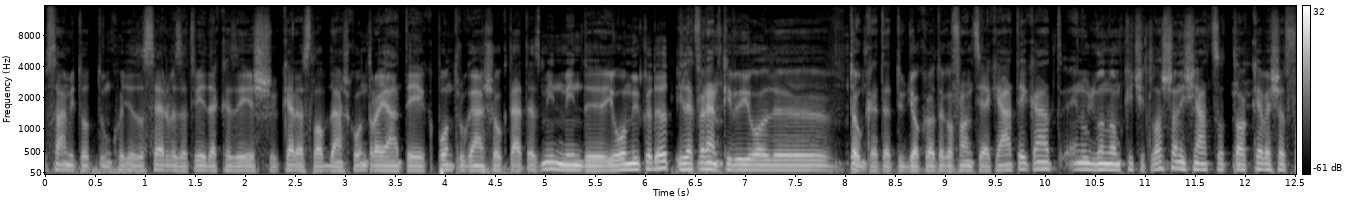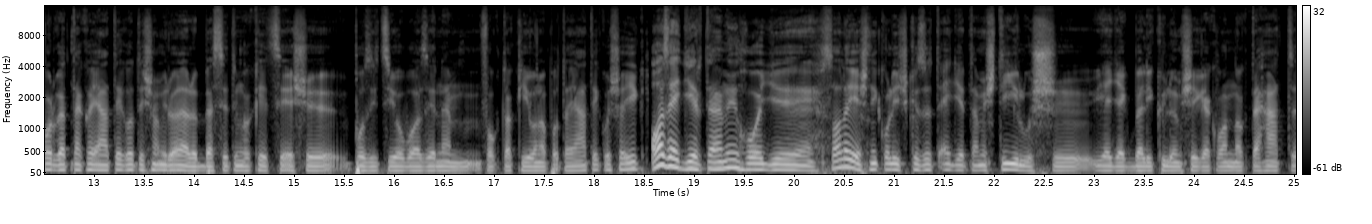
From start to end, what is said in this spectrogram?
számítottunk, hogy ez a szervezet védekezés, keresztlabdás, kontrajáték, pontrugások, tehát ez mind-mind jól működött, illetve rendkívül jól tönkretettük gyakorlatilag a franciák játékát. Én úgy gondolom, kicsit lassan is játszottak, keveset forgatták a játékot, és amiről előbb beszéltünk a két szélső pozícióba azért nem fogtak ki jó napot a játékosaik. Az egyértelmű, hogy Szalai és Nikolics között egyértelmű stílus jegyekbeli különbségek vannak, tehát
